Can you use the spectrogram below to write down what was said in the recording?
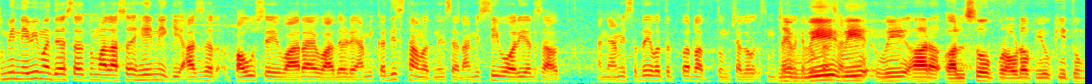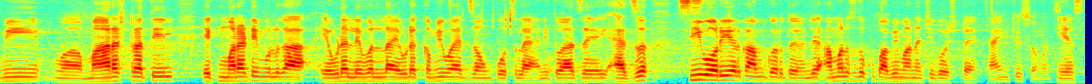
तुम्ही नेव्हीमध्ये असता तुम्हाला असं हे नाही की आज सर पाऊस आहे वारा आहे वादळ आहे आम्ही कधीच थांबत नाही सर. आम्ही सी वॉरियर्स आहोत आणि आम्ही सदैव तत्पर राहतो तुमच्या we we we are also proud of you की तुम्ही महाराष्ट्रातील एक मराठी मुलगा एवढ्या लेवलला एवढ्या कमी वयात जाऊन पोहोचलाय आणि तो as as a sea warrior काम करतोय. म्हणजे आम्हाला सुद्धा खूप अभिमानाची गोष्ट आहे. थँक्यू सो मच येस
